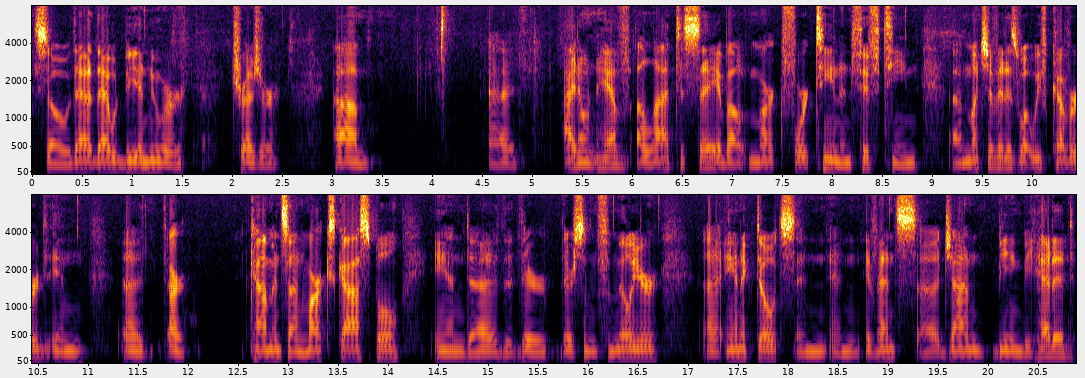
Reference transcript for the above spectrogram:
So that that would be a newer treasure. Um, uh, I don't have a lot to say about Mark 14 and 15. Uh, much of it is what we've covered in uh, our comments on Mark's gospel, and uh, there there's some familiar uh, anecdotes and and events. Uh, John being beheaded,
